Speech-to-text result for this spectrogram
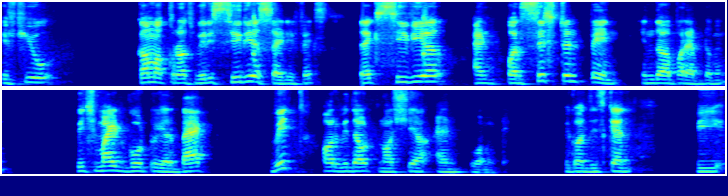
if you come across very serious side effects like severe and persistent pain in the upper abdomen, which might go to your back with or without nausea and vomiting, because this can be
